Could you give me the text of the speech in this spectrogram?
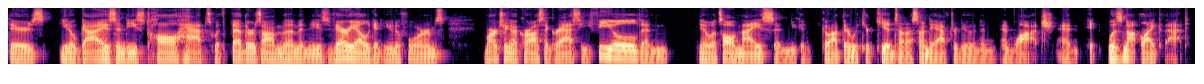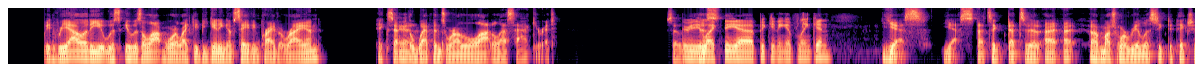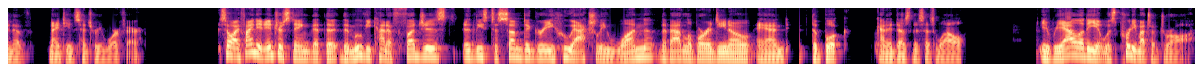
There's, you know, guys in these tall hats with feathers on them and these very elegant uniforms marching across a grassy field and you know, it's all nice and you could go out there with your kids on a Sunday afternoon and, and watch. And it was not like that. In reality, it was it was a lot more like the beginning of Saving Private Ryan, except yeah. the weapons were a lot less accurate. So maybe this, like the uh, beginning of Lincoln. Yes, yes, that's a that's a, a, a much more realistic depiction of 19th century warfare. So I find it interesting that the the movie kind of fudges, at least to some degree, who actually won the Battle of Borodino, and the book kind of does this as well. In reality, it was pretty much a draw.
